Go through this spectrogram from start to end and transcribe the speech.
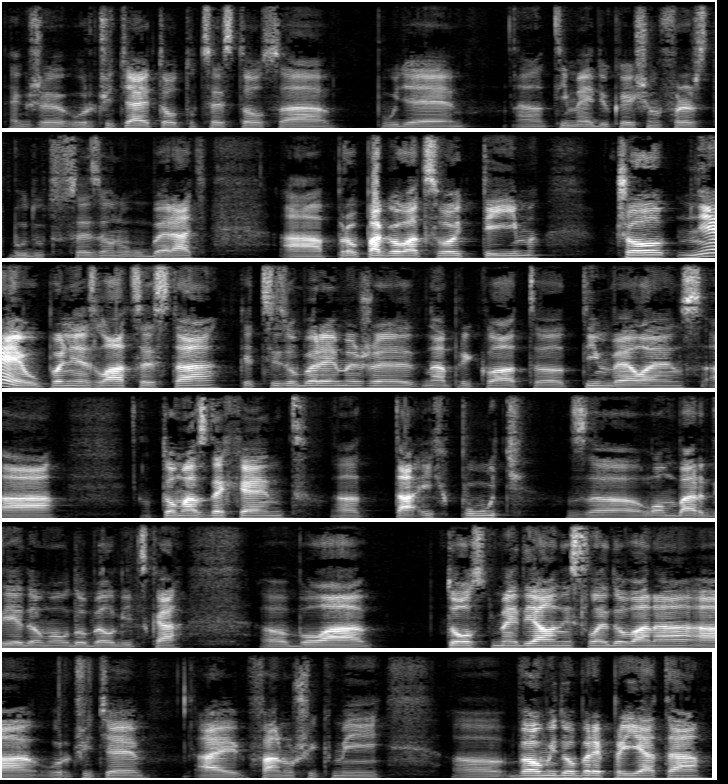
Takže určite aj touto cestou sa bude Team Education First budúcu sezónu uberať a propagovať svoj tým, čo nie je úplne zlá cesta, keď si zoberieme, že napríklad e, Team Valence a Thomas de Gent, e, tá ich púť z Lombardie domov do Belgicka Eh, bola dosť mediálne sledovaná a určite aj fanúšikmi eh, veľmi dobre prijatá.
